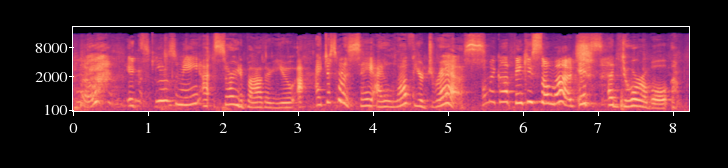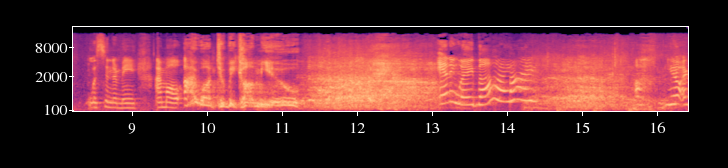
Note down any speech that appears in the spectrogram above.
hello. Excuse me. Uh, sorry to bother you. I, I just want to say I love your dress. Oh my god, thank you so much. It's adorable. Listen to me. I'm all, I want to become you. Anyway, bye. Bye. Oh, you know, I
